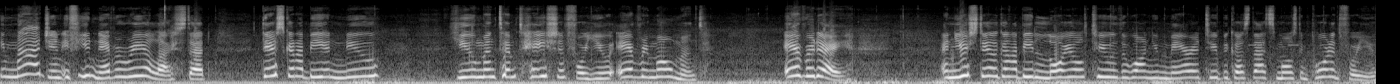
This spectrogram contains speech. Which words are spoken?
imagine if you never realized that there's gonna be a new human temptation for you every moment, every day. And you're still gonna be loyal to the one you married to because that's most important for you.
